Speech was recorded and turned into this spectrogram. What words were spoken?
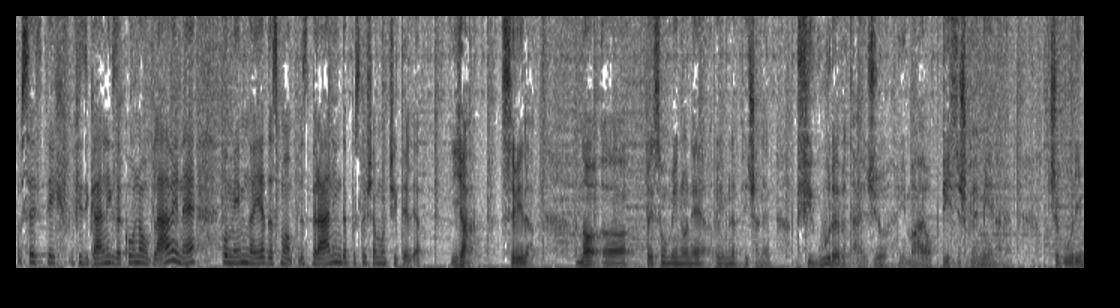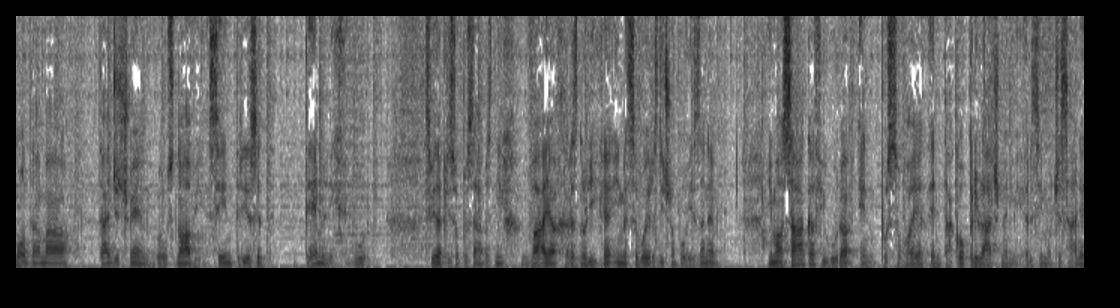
vseh teh fizikalnih zakonov v glavi. Ne? Pomembno je, da smo zbrani in da poslušamo učitelja. Ja, Seveda. No, uh, prej sem omenil ne prejemne ptiče. Ne. Figure v Tajžiju imajo pesniška imena. Ne. Če govorimo, da ima Tajži čven v osnovi 37 temeljnih figur, seveda, ki so po posameznih vajah raznolike in med seboj različno povezane, ima vsaka figura en po svoje, en tako privlačno ime, recimo česanje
